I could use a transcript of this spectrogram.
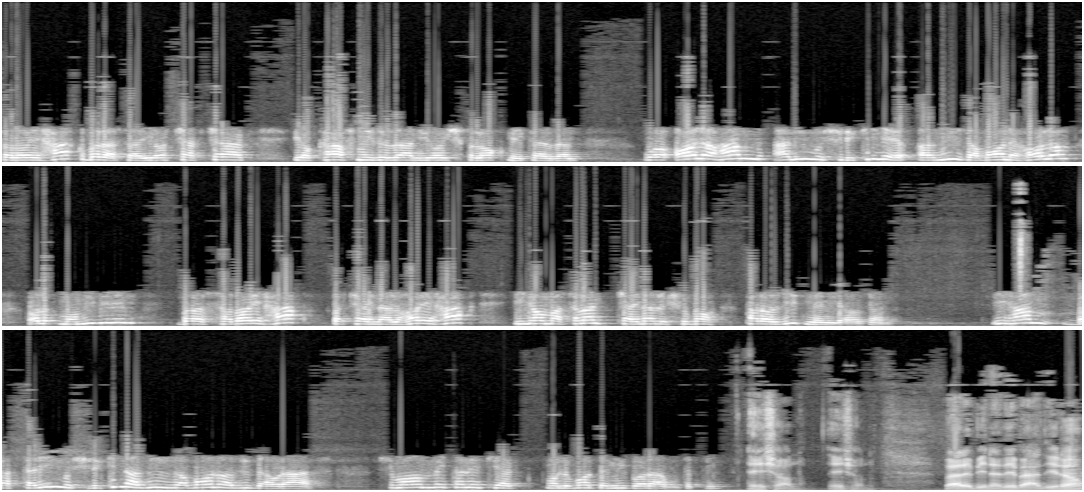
صدای حق برسه یا چک یا کف می‌زدن یا اشتلاق می‌کردن. و حالا هم امی مشرکین امی زبان حالا حالا ما می‌بینیم به صدای حق به channel های حق اینا مثلا channel شما پرازیت میندازن این هم بدترین مشرکین از اون زبان و از اون دوره است. شما هم می‌تونید که معلومات می باره بودید انشالله انشالله برای بیننده بعدی را.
